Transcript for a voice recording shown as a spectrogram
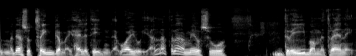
men det som trigga meg hele tiden, det var jo igjen dette der med å drive med trening.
